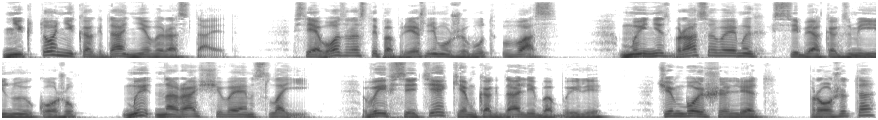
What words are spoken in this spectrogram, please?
Никто никогда не вырастает. Все возрасты по-прежнему живут в вас. Мы не сбрасываем их с себя, как змеиную кожу. Мы наращиваем слои. Вы все те, кем когда-либо были. Чем больше лет прожито,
